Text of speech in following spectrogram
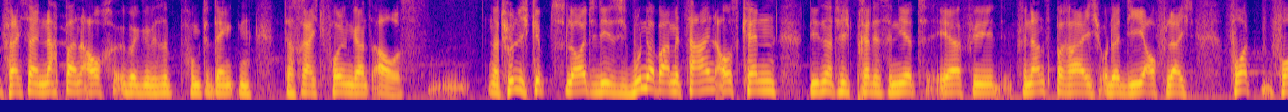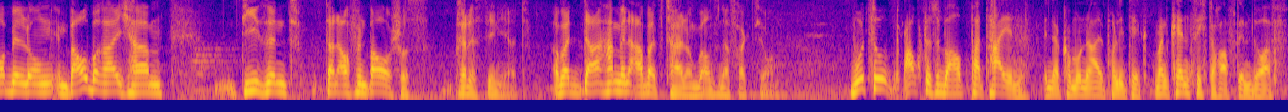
vielleicht seinen Nachbarn auch über gewisse Punkte denken, das reicht voll und ganz aus. Natürlich gibt es Leute, die sich wunderbar mit Zahlen auskennen, die sind natürlich prädestiniert eher für den Finanzbereich oder die auch vielleicht Fort Vorbildungen im Baubereich haben. Die sind dann auch für den Bauausschuss prädestiniert. Aber da haben wir eine Arbeitsteilung bei uns in der Fraktion. Wozu braucht es überhaupt Parteien in der Kommunalpolitik? Man kennt sich doch auf dem Dorf.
